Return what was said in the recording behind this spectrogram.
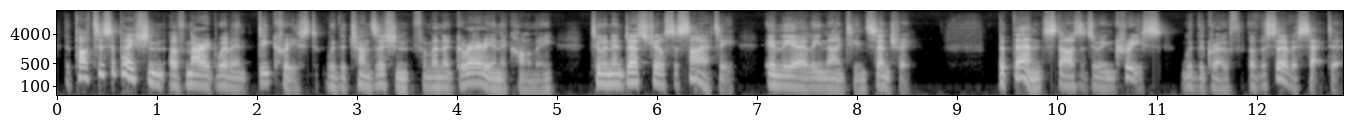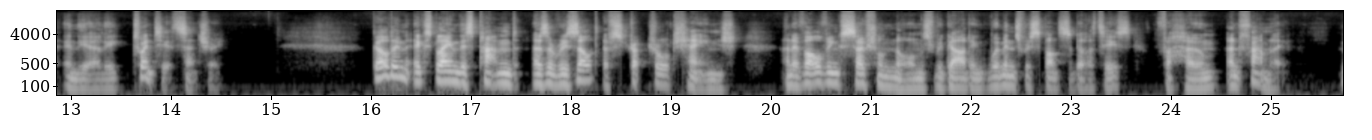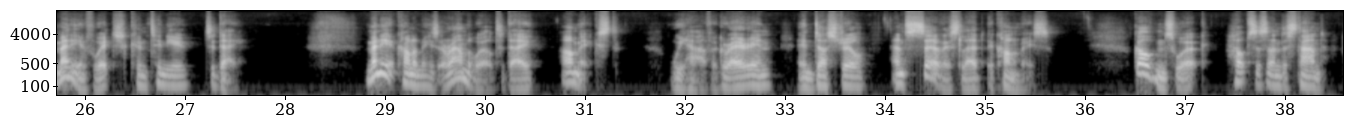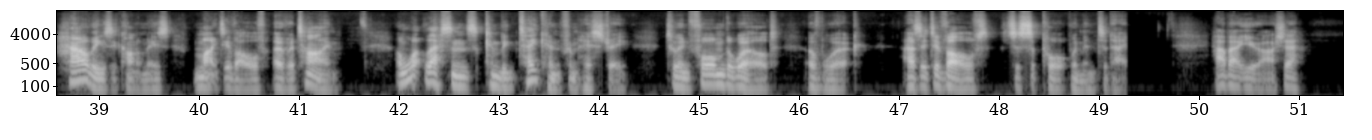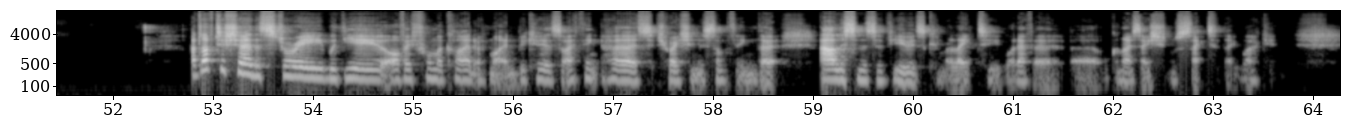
The participation of married women decreased with the transition from an agrarian economy to an industrial society in the early 19th century but then started to increase with the growth of the service sector in the early 20th century. Goldin explained this pattern as a result of structural change and evolving social norms regarding women's responsibilities for home and family, many of which continue today. Many economies around the world today are mixed. We have agrarian, industrial, and service led economies. Goldin's work helps us understand how these economies might evolve over time and what lessons can be taken from history to inform the world of work as it evolves to support women today. How about you, Asha? I'd love to share the story with you of a former client of mine because I think her situation is something that our listeners and viewers can relate to, whatever uh, organizational sector they work in.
